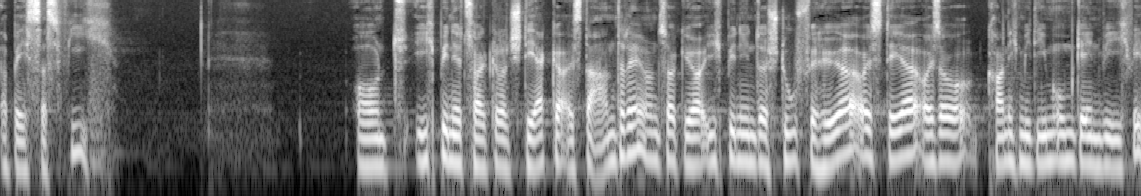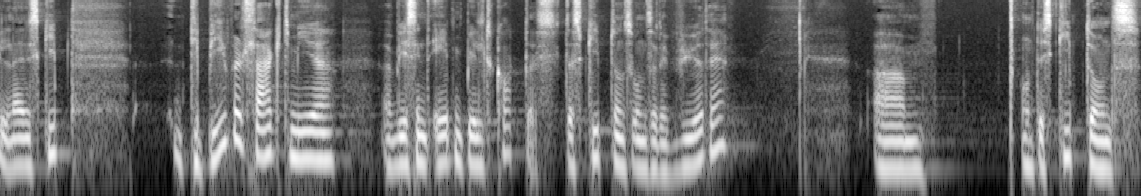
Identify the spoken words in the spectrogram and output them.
ein besseres Viech? Und ich bin jetzt halt gerade stärker als der andere und sage, ja, ich bin in der Stufe höher als der, also kann ich mit ihm umgehen, wie ich will. Nein, es gibt, die Bibel sagt mir, Wir sind Ebenbild Gottes. Das gibt uns unsere Würde ähm, und es gibt uns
